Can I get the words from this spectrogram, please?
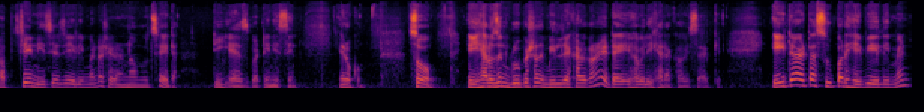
সবচেয়ে নিচে যে এলিমেন্টটা সেটার নাম হচ্ছে এটা। টিএস বা টেনিসিন এরকম। সো এই হ্যালোজেন গ্রুপের সাথে মিল রেখার কারণে এটা এইভাবে লিখে রাখা হয়েছে আর কি এইটা একটা সুপার হেভি এলিমেন্ট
